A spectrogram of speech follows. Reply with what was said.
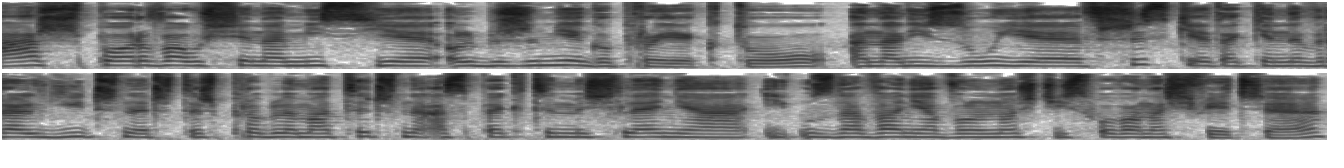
aż porwał się na misję olbrzymiego projektu. Analizuje wszystkie takie newralgiczne czy też problematyczne aspekty myślenia i uznawania wolności słowa na świecie.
